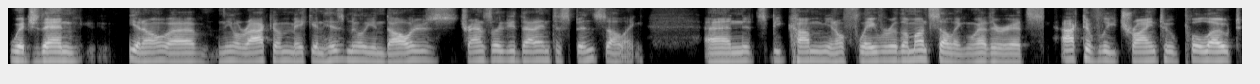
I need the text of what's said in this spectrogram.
which then, you know, uh, Neil Rackham making his million dollars translated that into spin selling. And it's become, you know, flavor of the month selling, whether it's actively trying to pull out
